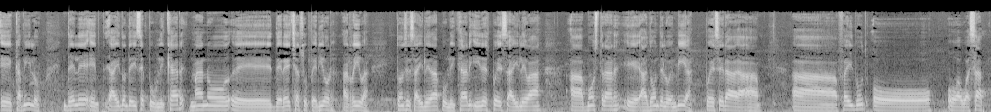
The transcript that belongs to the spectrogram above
Eh, Camilo, dele ahí donde dice publicar, mano eh, derecha superior, arriba. Entonces ahí le da a publicar y después ahí le va a mostrar eh, a dónde lo envía. Puede ser a, a, Facebook o, o a WhatsApp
